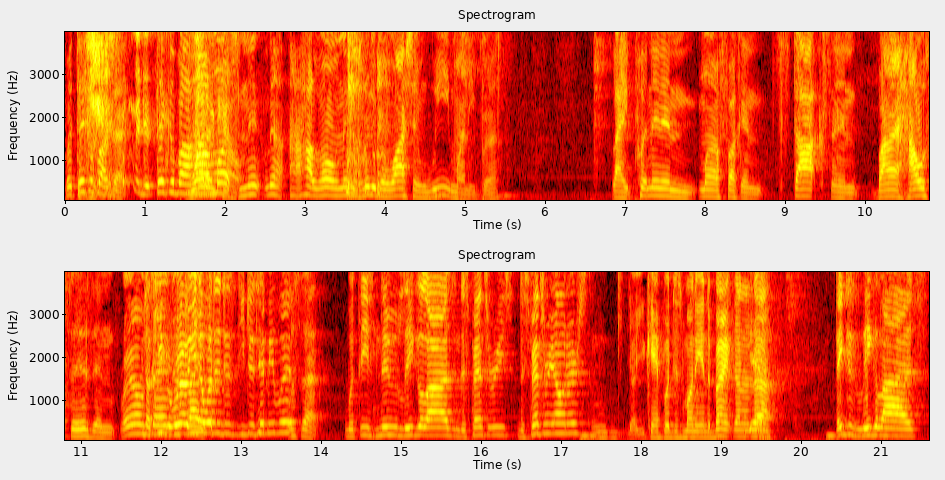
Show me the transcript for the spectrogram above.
But think about that. Nigga, think about how account? much ni- how long niggas really been washing weed money, bro. Like putting it in motherfucking stocks and buying houses and you know what I'm no, saying. keep real. you know what it just you just hit me with? What's that? with these new legalized and dispensaries, dispensary owners, yo, you can't put this money in the bank. Da, da, Yeah. da. They just legalize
